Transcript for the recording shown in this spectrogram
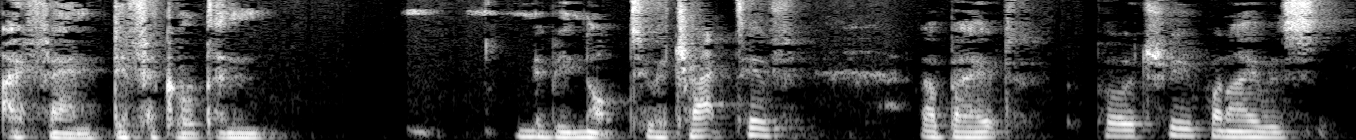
I found difficult and maybe not too attractive about poetry when I was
